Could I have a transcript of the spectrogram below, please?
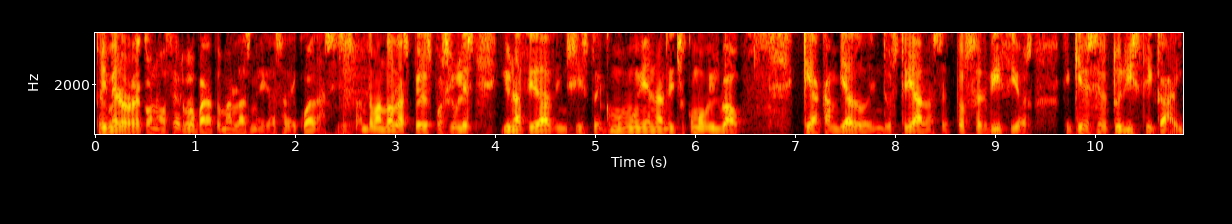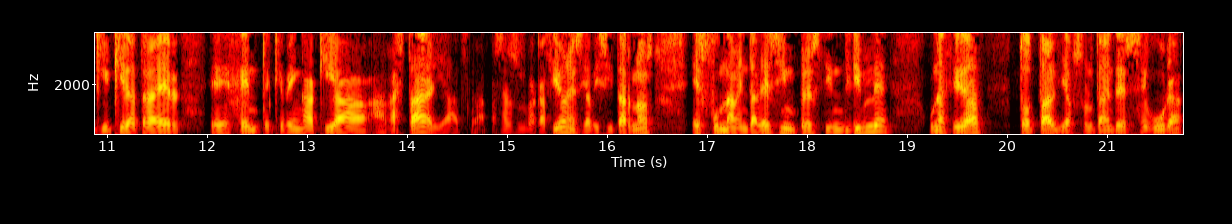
primero reconocerlo para tomar las medidas adecuadas. Y se están tomando las peores posibles. Y una ciudad, insisto, y como muy bien has dicho, como Bilbao, que ha cambiado de industrial a sector servicios, que quiere ser turística y que quiere atraer eh, gente que venga aquí a, gastar y a pasar sus vacaciones y a visitarnos, es fundamental, es imprescindible una ciudad total y absolutamente segura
